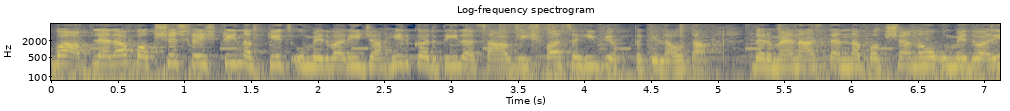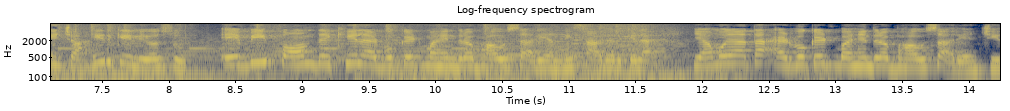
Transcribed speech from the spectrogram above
व आपल्याला पक्षश्रेष्ठी नक्कीच उमेदवारी जाहीर करतील असा विश्वासही व्यक्त केला होता. दरम्यान आज त्यांना पक्षानं उमेदवारी जाहीर केली असून ए बी फॉर्म देखील ॲडव्होकेट महेंद्र भावसार यांनी सादर केलाय. यामुळे आता ॲडव्होकेट महेंद्र भावसार यांची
